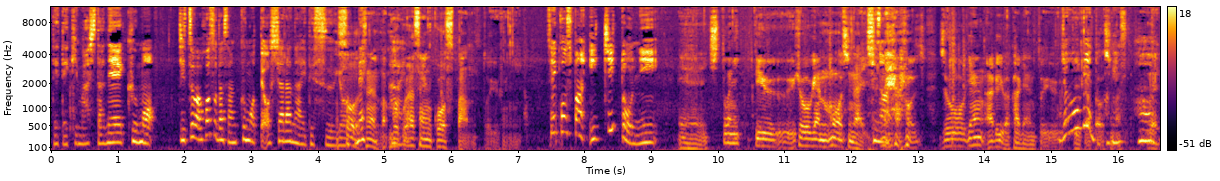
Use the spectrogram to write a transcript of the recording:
出てきましたね、雲。実は細田さん雲っておっしゃらないですよね。そうですね。僕は先行スパンというふうに先行スパン1と2。えー、1と2っていう表現もしないですね。あの上限あるいは下限という言い方をします。はい、で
